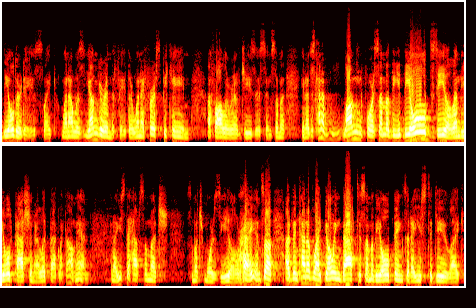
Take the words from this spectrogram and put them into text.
the older days, like when I was younger in the faith or when I first became a follower of Jesus and some of, you know, just kind of longing for some of the, the old zeal and the old passion. I look back like, oh man, and I used to have so much, so much more zeal, right? And so I've been kind of like going back to some of the old things that I used to do, like,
